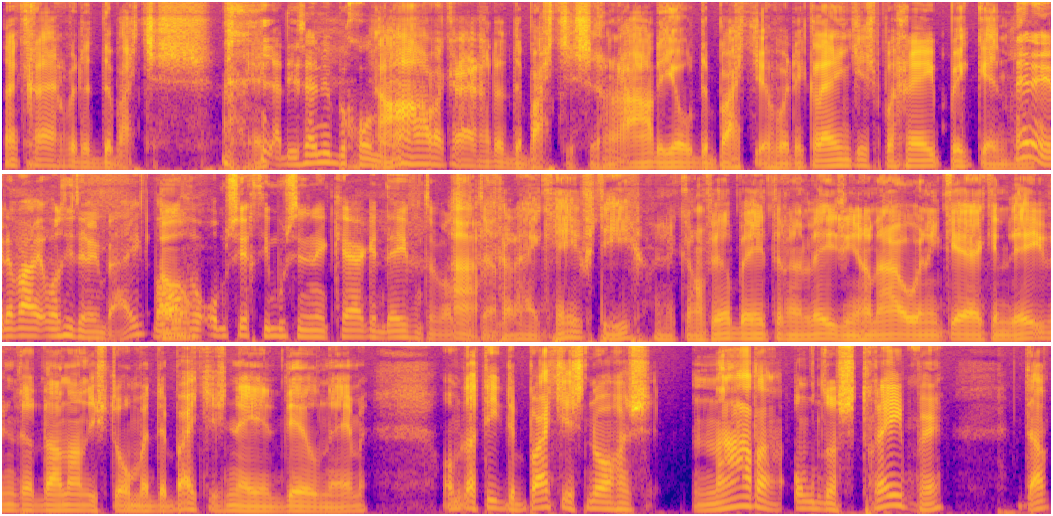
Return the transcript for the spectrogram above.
dan krijgen we de debatjes. ja, die zijn nu begonnen. Ja, we krijgen de debatjes. Een radiodebatje voor de kleintjes, begreep ik. En, nee, nee, daar was iedereen bij. Behalve oh. Omzicht, die moest in een kerk in Deventer wat ah, vertellen. gelijk heeft hij. Hij kan veel beter een lezing gaan houden in een kerk in Deventer... dan aan die stomme debatjes deelnemen. Omdat die debatjes nog eens nader onderstrepen... dat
